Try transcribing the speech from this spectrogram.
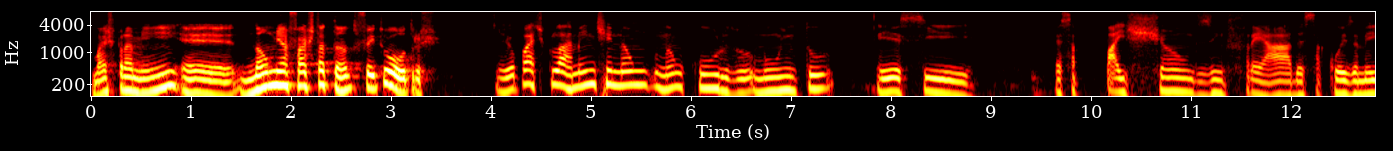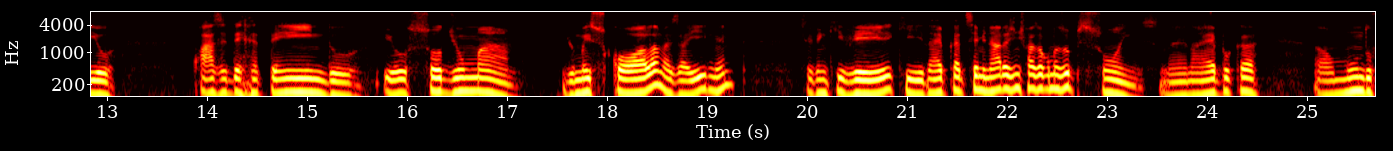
mas para mim é, não me afasta tanto feito outros. Eu particularmente não, não curto muito esse essa paixão desenfreada, essa coisa meio quase derretendo. Eu sou de uma de uma escola, mas aí, né, você tem que ver que na época de seminário a gente faz algumas opções. Né? Na época o mundo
